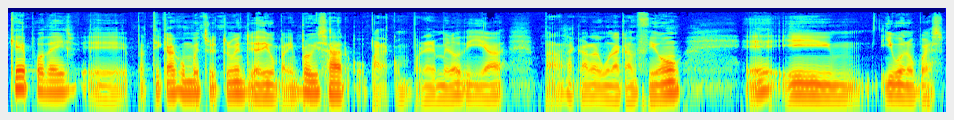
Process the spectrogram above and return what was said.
que podéis eh, practicar con vuestro instrumento, ya digo, para improvisar o para componer melodías, para sacar alguna canción. Y, y, bueno, pues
